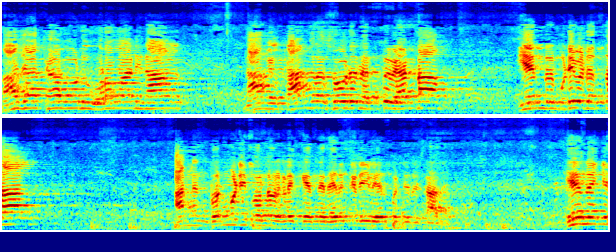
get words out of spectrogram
பாஜகவோடு உறவாடினால் நாங்கள் காங்கிரசோடு நட்பு வேண்டாம் என்று முடிவெடுத்தால் அண்ணன் பொன்முடி போன்றவர்களுக்கு எந்த நெருக்கடியும் ஏற்பட்டிருக்காது. இன்றைக்கு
